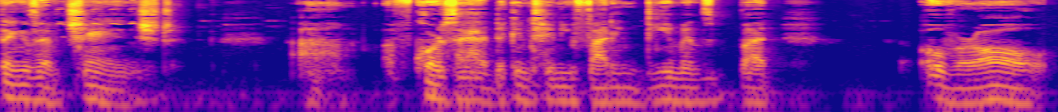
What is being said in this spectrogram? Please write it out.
Things have changed. Um, of course, I had to continue fighting demons, but overall,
